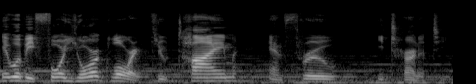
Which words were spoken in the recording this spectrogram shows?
it would be for your glory through time and through eternity.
